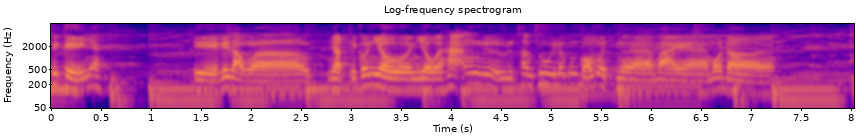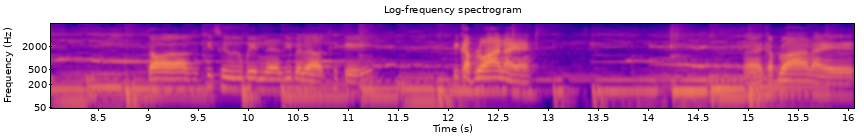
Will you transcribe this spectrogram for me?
thiết kế nhá. Thì cái dòng uh, Nhật thì có nhiều nhiều hãng Sansui nó cũng có một uh, vài model do kỹ sư bên JBL thiết kế. Cái cặp loa này Đấy, cặp loa này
